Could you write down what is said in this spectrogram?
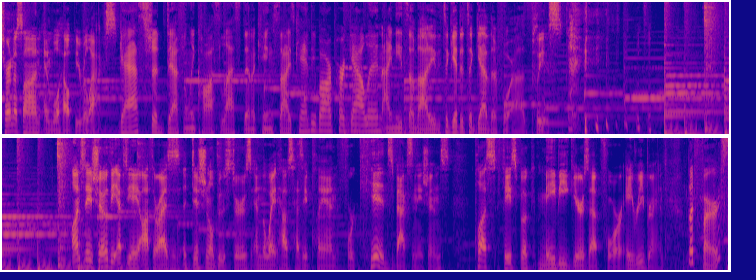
turn us on and we'll help you relax. Gas should definitely cost less than a king size candy bar per gallon. I need somebody to get it together for us. Please. On today's show, the FDA authorizes additional boosters, and the White House has a plan for kids' vaccinations. Plus, Facebook maybe gears up for a rebrand. But first.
